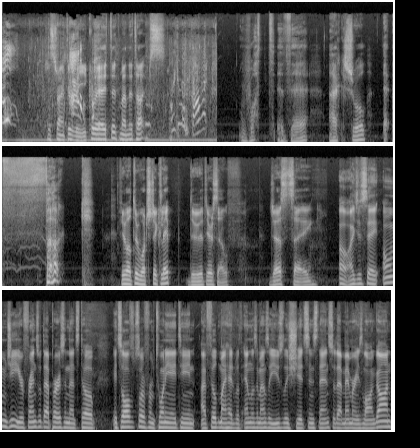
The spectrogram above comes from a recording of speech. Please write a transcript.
Oh, Just trying to recreate it many times. are you a bot? What the actual uh, fuck? If you want to watch the clip, do it yourself. Just saying. Oh, I just say, OMG, you're friends with that person. That's dope. It's also from 2018. I filled my head with endless amounts of useless shit since then, so that memory is long gone.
